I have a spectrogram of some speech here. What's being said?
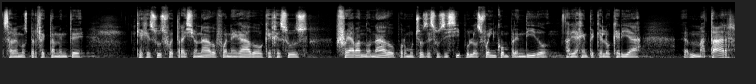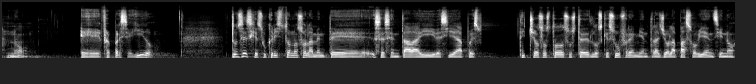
Sabemos perfectamente que Jesús fue traicionado, fue negado, que Jesús fue abandonado por muchos de sus discípulos, fue incomprendido, había gente que lo quería matar, ¿no? Eh, fue perseguido. Entonces Jesucristo no solamente se sentaba ahí y decía, pues, dichosos todos ustedes los que sufren mientras yo la paso bien, sino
